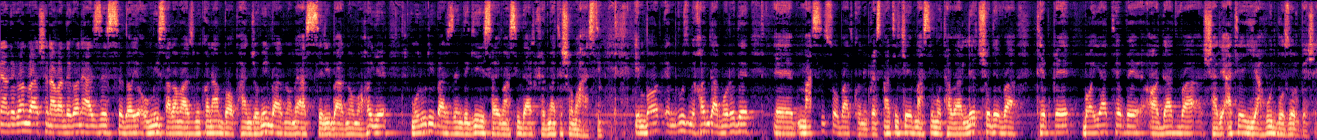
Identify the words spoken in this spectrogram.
بینندگان و شنوندگان عزیز صدای امید سلام عرض می کنم با پنجمین برنامه از سری برنامه های مروری بر زندگی عیسی مسیح در خدمت شما هستیم. این بار امروز می‌خوایم در مورد مسیح صحبت کنیم. قسمتی که مسیح متولد شده و طبق باید طبق عادت و شریعت یهود بزرگ بشه.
